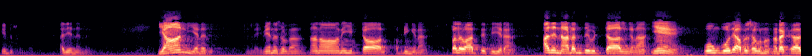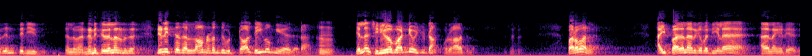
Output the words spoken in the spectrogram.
என்று சொன்னார். அது என்ன யான் எனது. என்ன சொல்றான்? நான் ஆணையிட்டால் அப்படிங்கிறான். பல வார்த்தை செய்யறான் அது நடந்து விட்டால்ங்கிறான் ஏன்? போகும்போதே அபசகுணம் நடக்காதுன்னு தெரியுது. நினைச்சதெல்லாம் நடந்தது நினைத்ததெல்லாம் நடந்து விட்டால் தெய்வம் ஏதடா? எல்லாம் சினிமா பாட்டிலே வச்சுட்டான் ஒரு காலத்துல. பரவாயில்ல. இப்ப அதெல்லாம் இருக்க பாத்தீங்களா? அதெல்லாம் கிடையாது.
